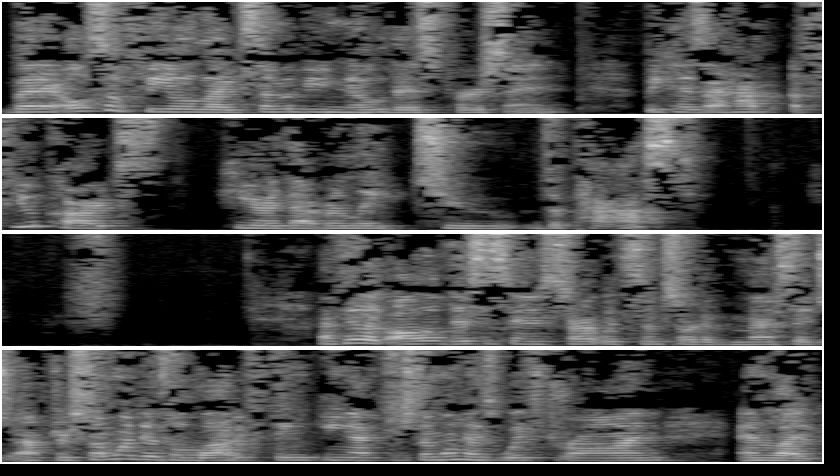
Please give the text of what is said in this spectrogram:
but I also feel like some of you know this person because I have a few cards here that relate to the past. I feel like all of this is going to start with some sort of message. After someone does a lot of thinking, after someone has withdrawn and like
